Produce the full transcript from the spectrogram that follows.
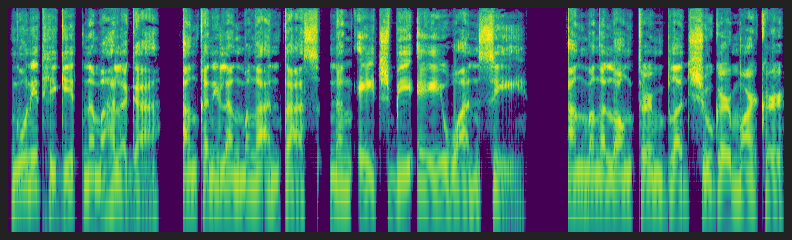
Ngunit higit na mahalaga ang kanilang mga antas ng HbA1c. Ang mga long-term blood sugar marker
